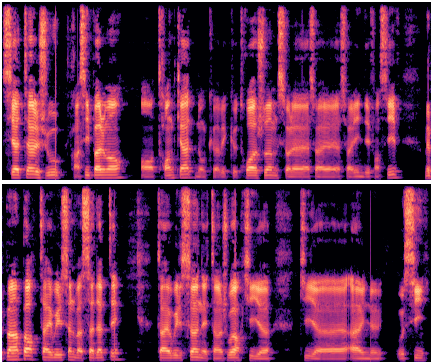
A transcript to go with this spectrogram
Seattle joue principalement en 34, donc avec trois hommes sur la, ligne défensive. Mais peu importe, Ty Wilson va s'adapter. Ty Wilson est un joueur qui, euh, euh, a aussi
